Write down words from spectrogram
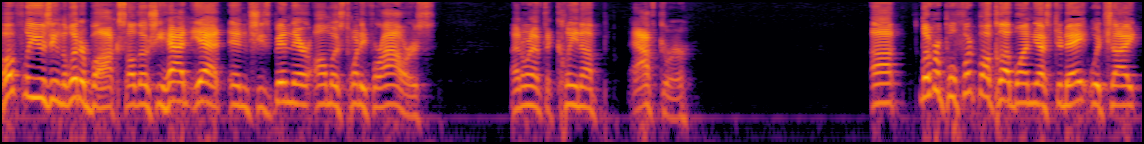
hopefully using the litter box, although she hadn't yet and she's been there almost 24 hours. I don't have to clean up after her. Uh, Liverpool Football Club won yesterday, which I,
